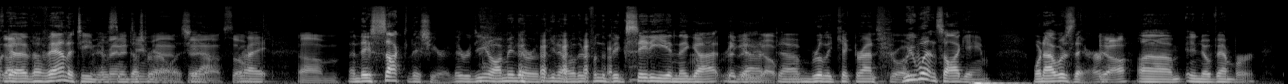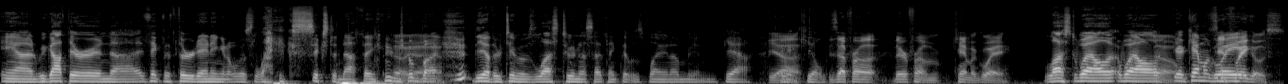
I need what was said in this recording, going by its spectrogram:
that- the, the Havana team is the Havana team? Industriales, Yeah, yeah, yeah, so- right. Um, And they sucked this year. They were, you know, I mean, they're, you know, they're from the big city and they got they got um, really kicked around. destroyed. We went and saw a game when I was there. Yeah. Um, in November, and we got there in uh, I think the third inning, and it was like six to nothing. Oh, yeah, but the other team it was Las Tunas, I think, that was playing them, and yeah, Yeah. killed. Is that from? They're from Camagüey. Lust, well, well, No. yeah, Camagüey. Cienfuegos.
